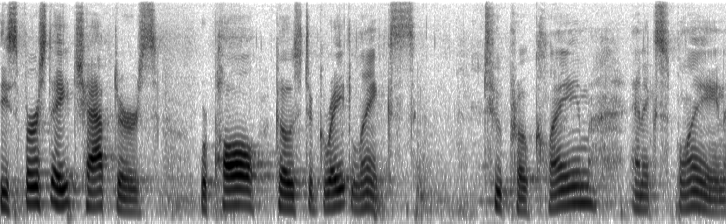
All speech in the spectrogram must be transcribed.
these first eight chapters where Paul goes to great lengths to proclaim and explain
